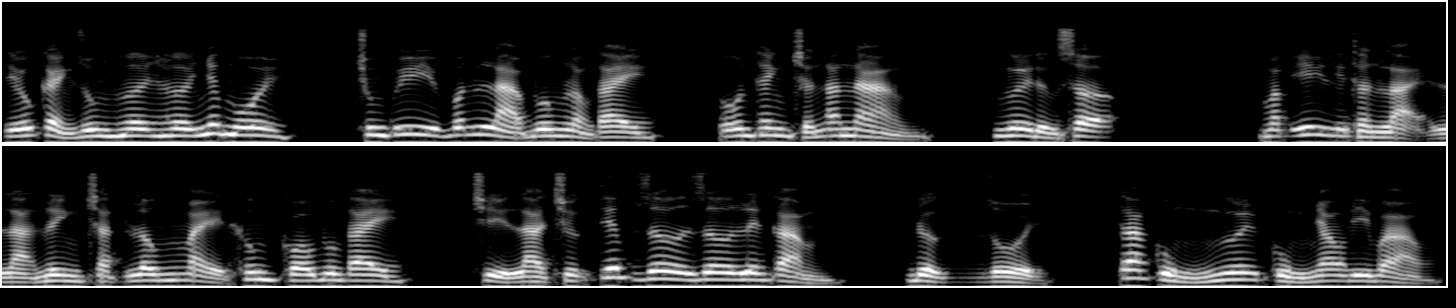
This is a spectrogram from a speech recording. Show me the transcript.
Tiếu cảnh dung hơi hơi nhấp môi, trung quy vẫn là buông lòng tay, ôn thanh chấn an nàng, ngươi đừng sợ. Mặc y gì thần lại là ninh chặt lông mày không có buông tay, chỉ là trực tiếp dơ dơ lên cằm, được rồi, ta cùng ngươi cùng nhau đi vào.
